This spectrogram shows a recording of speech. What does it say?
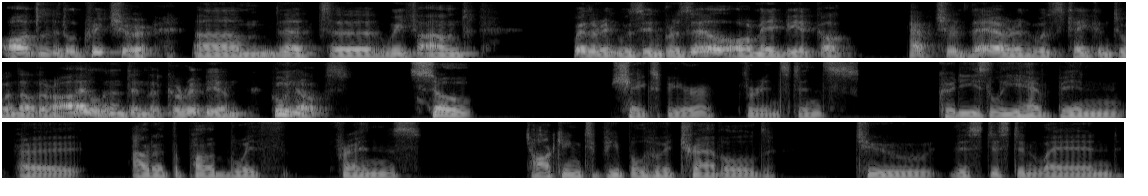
odd little creature um, that uh, we found, whether it was in Brazil or maybe it got captured there and was taken to another island in the Caribbean. Who knows? So Shakespeare, for instance, could easily have been uh, out at the pub with friends, talking to people who had traveled to this distant land,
